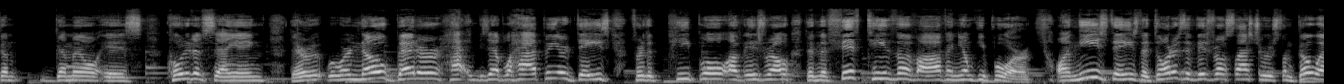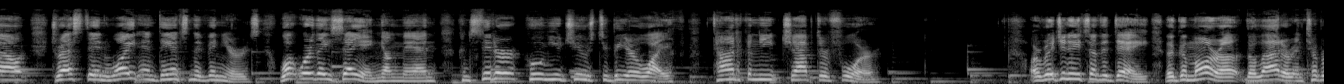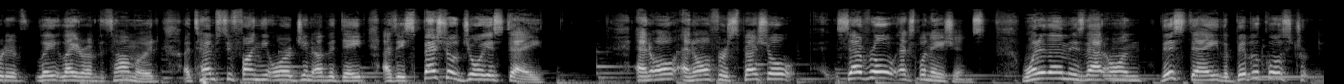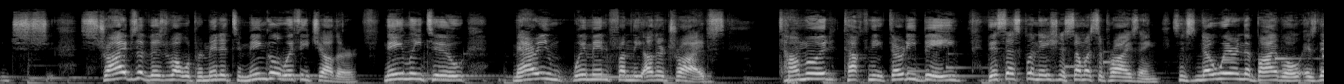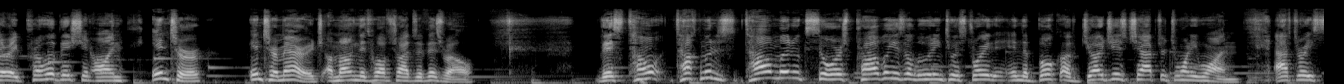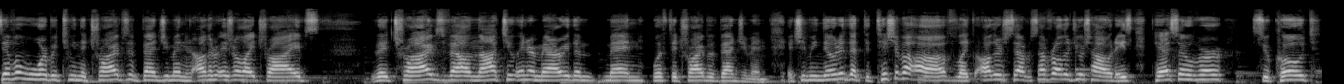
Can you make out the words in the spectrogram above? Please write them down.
Gamliel is quoted of saying, "There were no better, ha- example, happier days for the people of Israel than the 15th of Av and Yom Kippur. On these days, the daughters of Israel slash Jerusalem go out dressed in white and dance in the vineyards. What were they saying, young man? Consider whom you choose to be your wife." Tanakh chapter 4 originates of the day. The Gemara, the latter interpretive layer of the Talmud, attempts to find the origin of the date as a special joyous day and all and offers special several explanations. One of them is that on this day, the biblical tribes of Israel were permitted to mingle with each other, namely to marry women from the other tribes. Talmud Tachnit 30b, this explanation is somewhat surprising, since nowhere in the Bible is there a prohibition on inter intermarriage among the 12 tribes of Israel. This Talmudic source probably is alluding to a story in the book of Judges chapter 21. After a civil war between the tribes of Benjamin and other Israelite tribes, the tribes vow not to intermarry the men with the tribe of Benjamin. It should be noted that the Tisha B'Av, like other several other Jewish holidays, Passover, Sukkot,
